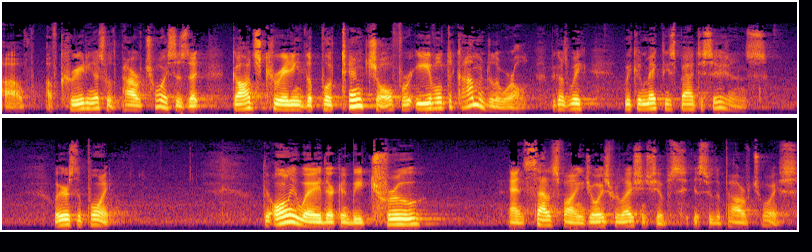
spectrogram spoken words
of, of creating us with the power of choice is that God's creating the potential for evil to come into the world because we, we can make these bad decisions. Well, here's the point The only way there can be true and satisfying, joyous relationships is through the power of choice.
